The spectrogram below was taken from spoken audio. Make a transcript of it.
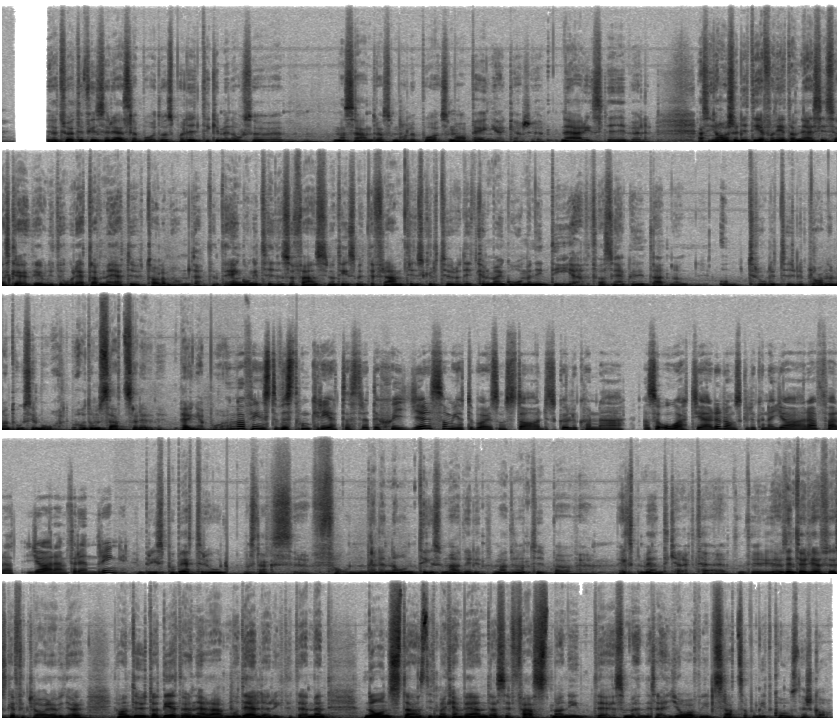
Jag tror att det finns en rädsla både hos politiker men också en massa andra som håller på, som har pengar kanske. Näringsliv eller... Alltså jag har så lite erfarenhet av näringsliv så jag ska, det är lite orätt av mig att uttala mig om det. En gång i tiden så fanns det något som hette framtidens kultur och dit kunde man gå med en idé fast egentligen inte hade någon otroligt tydlig plan hur man tog sig mål. Och de satsade pengar på. Vad finns det för konkreta strategier som Göteborg som stad skulle kunna, alltså åtgärder de skulle kunna göra för att göra en förändring? brist på bättre ord, någon slags fond eller någonting som hade, som hade någon typ av eh, experimentkaraktär. Jag vet inte, jag vet inte hur jag ska förklara. Jag, jag har inte utarbetat den här modellen riktigt än. Men någonstans dit man kan vända sig fast man inte... Som, här, jag vill satsa på mitt konstnärskap.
